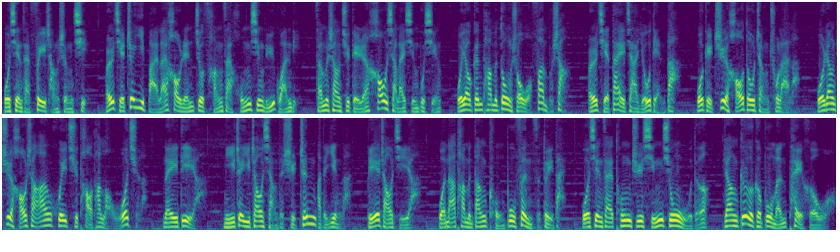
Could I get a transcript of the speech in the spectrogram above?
我现在非常生气，而且这一百来号人就藏在红星旅馆里，咱们上去给人薅下来行不行？我要跟他们动手，我犯不上，而且代价有点大。我给志豪都整出来了，我让志豪上安徽去套他老窝去了。磊弟啊，你这一招想的是真的硬啊！别着急呀，我拿他们当恐怖分子对待。我现在通知行凶武德，让各个部门配合我。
